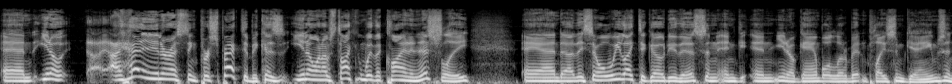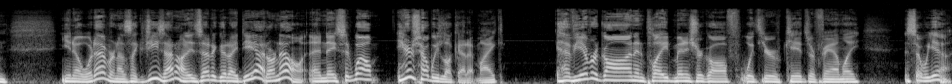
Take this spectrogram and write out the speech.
And, you know, I had an interesting perspective because, you know, when I was talking with a client initially, and uh, they said, well, we like to go do this and, and, and, you know, gamble a little bit and play some games and, you know, whatever. And I was like, geez, I don't. Is that a good idea? I don't know. And they said, well, here's how we look at it, Mike. Have you ever gone and played miniature golf with your kids or family? And so, well, yeah.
